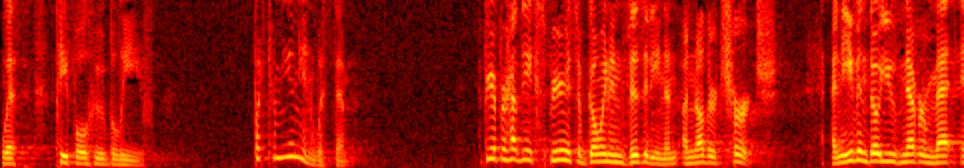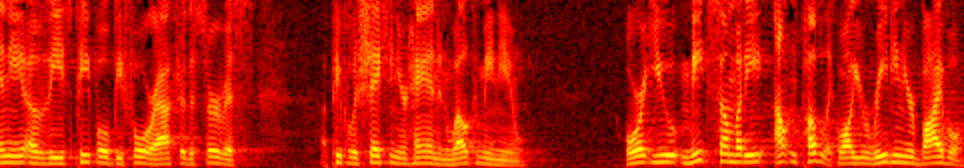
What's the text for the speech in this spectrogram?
with people who believe, but communion with them. Have you ever had the experience of going and visiting an, another church? And even though you've never met any of these people before after the service, uh, people are shaking your hand and welcoming you. Or you meet somebody out in public while you're reading your Bible.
